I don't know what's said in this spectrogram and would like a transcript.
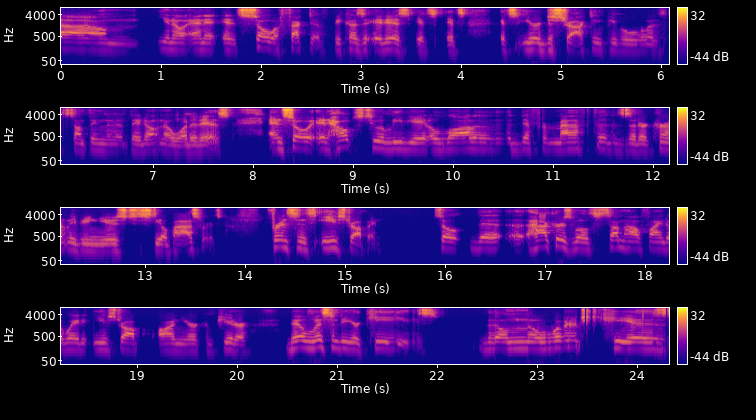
Um, you know, and it, it's so effective because it is. It's it's it's you're distracting people with something that they don't know what it is, and so it helps to alleviate a lot of the different methods that are currently being used to steal passwords. For instance, eavesdropping. So the uh, hackers will somehow find a way to eavesdrop on your computer. They'll listen to your keys. They'll know which key is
